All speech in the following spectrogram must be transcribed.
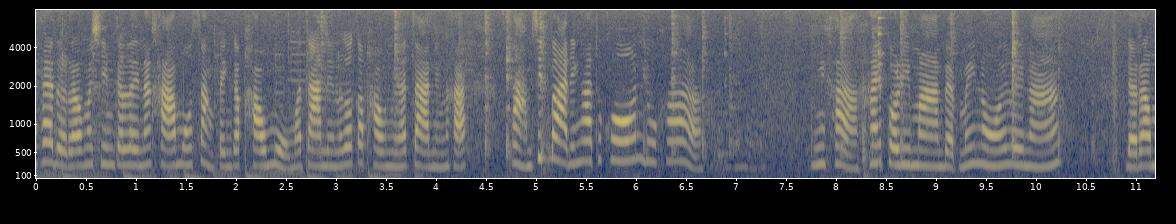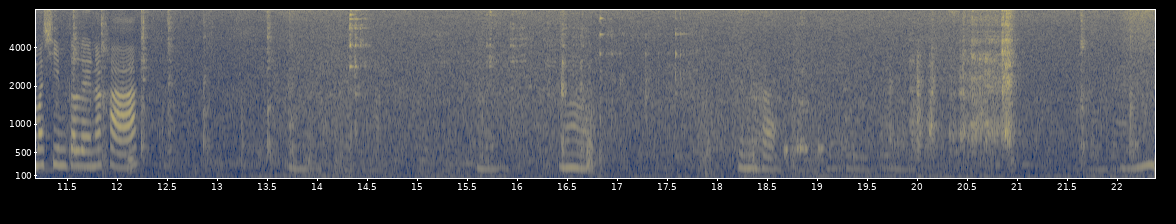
คค่ะเดี๋ยวเรามาชิมกันเลยนะคะโมสั่งเป็นกะเพราหมูมาจานหนึ่งแล้วก็กะเพราเนื้อจานหนึ่งนะคะ 30 บาทเองค่ะทุกคนดูค่ะ นี่ค่ะ ให้ปริมาณแบบไม่น้อยเลยนะ เดี๋ยวเรามาชิมกันเลยนะคะอือเห็นไหมคะอืม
